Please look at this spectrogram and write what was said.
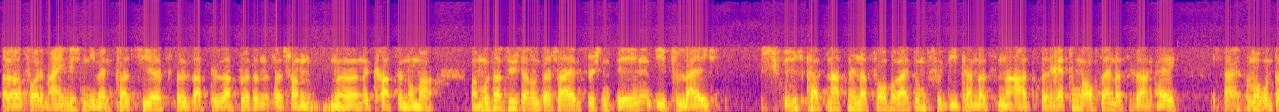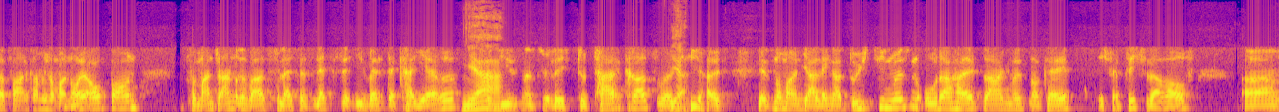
äh, vor dem eigentlichen Event passiert, dass es abgesagt wird, dann ist das schon eine, eine krasse Nummer. Man muss natürlich dann unterscheiden zwischen denen, die vielleicht Schwierigkeiten hatten in der Vorbereitung. Für die kann das eine Art Rettung auch sein, dass sie sagen, hey, ich kann jetzt nochmal runterfahren, kann mich nochmal neu aufbauen. Für manche andere war es vielleicht das letzte Event der Karriere. Ja. Für die ist natürlich total krass, weil ja. die halt jetzt nochmal ein Jahr länger durchziehen müssen oder halt sagen müssen, okay, ich verzichte darauf. Ähm,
